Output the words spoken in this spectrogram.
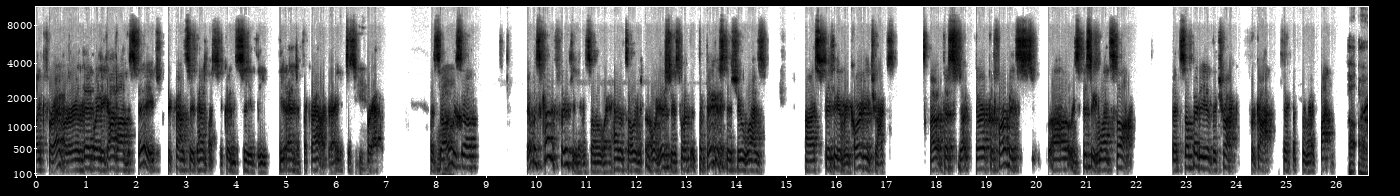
like forever. And then when you got on the stage, the crowd seemed endless. You couldn't see the, the end of the crowd, right? It just Yeah. forever. And so Wow. it was uh, it was kind of freaky in its own way. It had its own, own issues. But the, the biggest issue was, uh, speaking of recording trucks, uh, this, uh, their performance uh, was missing one song. That somebody in the truck forgot to hit the red button. Uh oh.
